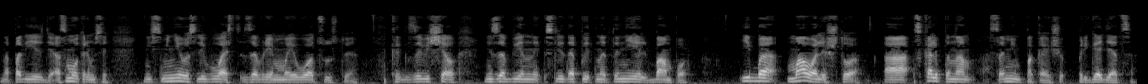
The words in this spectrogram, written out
на подъезде, осмотримся, не сменилась ли власть за время моего отсутствия. Как завещал незабвенный следопыт Натаниэль Бампо. Ибо мало ли что, а скальпы нам самим пока еще пригодятся.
